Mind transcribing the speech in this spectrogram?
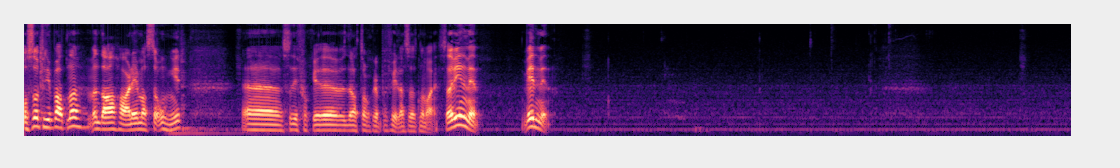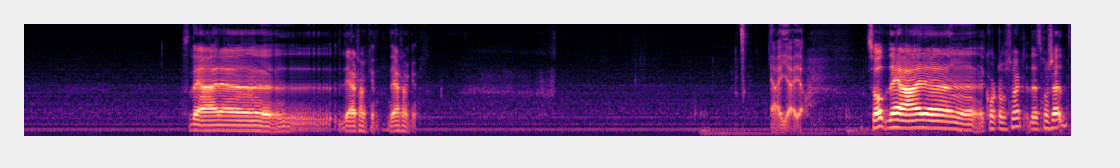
Også fri på 18., men da har de masse unger. Eh, så de får ikke dratt ordentlig på fylla 17. mai. Så det er vinn-vinn. Vinn-vinn. Så det er eh, Det er tanken. Det er tanken. Ja, ja, ja. Så det er eh, kort oppsummert det som har skjedd.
